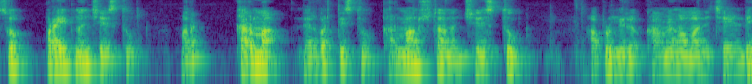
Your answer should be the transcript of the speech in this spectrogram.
సో ప్రయత్నం చేస్తూ మన కర్మ నిర్వర్తిస్తూ కర్మానుష్ఠానం చేస్తూ అప్పుడు మీరు కామ్యహోమాన్ని చేయండి.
